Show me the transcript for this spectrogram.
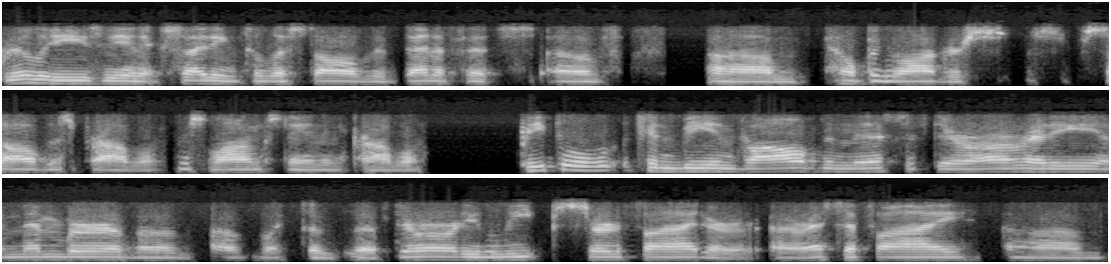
really easy and exciting to list all the benefits of um, helping loggers solve this problem, this long-standing problem. People can be involved in this if they're already a member of a of like the if they're already LEAP certified or, or SFI um,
